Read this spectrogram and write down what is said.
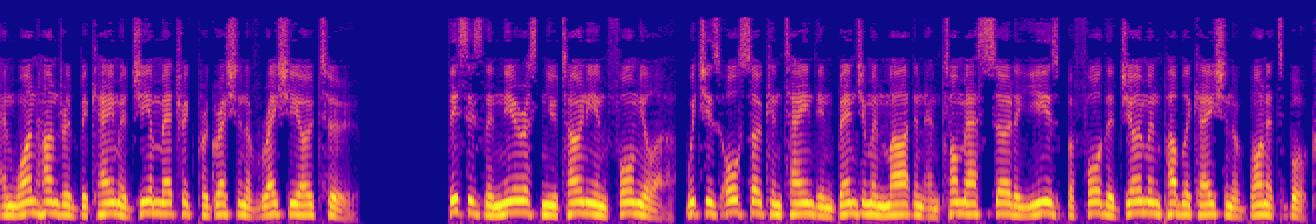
and 100 became a geometric progression of ratio 2. This is the nearest Newtonian formula, which is also contained in Benjamin Martin and Tomás Cerda years before the German publication of Bonnet's book.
